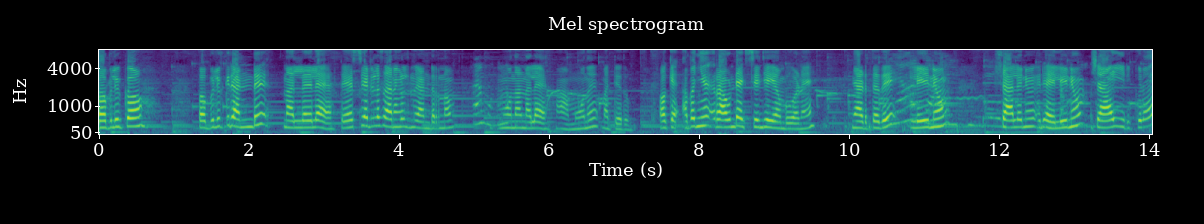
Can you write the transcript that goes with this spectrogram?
ബബ്ലുക്കോ? ബബ്ലുക്ക് രണ്ട് നല്ല അല്ലേ ടേസ്റ്റി ആയിട്ടുള്ള സാധനങ്ങൾ രണ്ടെണ്ണം. മൂന്നെണ്ണം അല്ലേ? ആ മൂന്ന് മറ്റേതും. ഓക്കെ അപ്പൊ ഇനി റൗണ്ട് എക്സ്ചേഞ്ച് ചെയ്യാൻ പോവാണേ. ഞാൻ അടുത്തത് ലീനും ശാലനും എലിനും ലീനും ഷായി ഇരിക്കണേ.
